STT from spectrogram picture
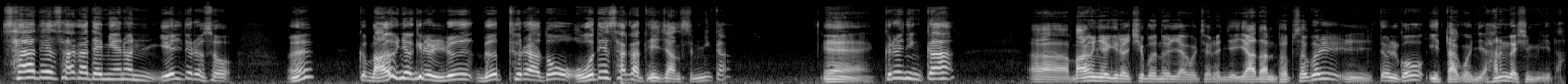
4대 4가 되면은 예를 들어서 에? 그 마흔여 기를 넣, 넣더라도 5대 4가 되지 않습니까? 예. 그러니까 아, 마흔여 기를 집어넣으려고 저런 이제 야단 법석을 떨고 있다고 이제 하는 것입니다.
